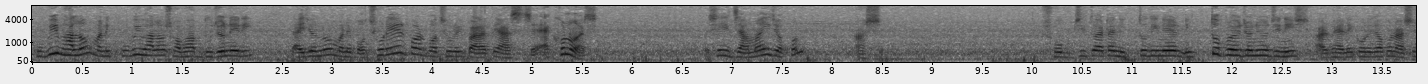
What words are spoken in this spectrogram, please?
খুবই ভালো মানে খুবই ভালো স্বভাব দুজনেরই। তাই জন্য মানে বছরের পর বছর ওই পাড়াতে আসছে এখনও আসে। সেই জামাই যখন আসে সবজি তো একটা নিত্যদিনের, নিত্য প্রয়োজনীয় জিনিস, আর ভ্যানে করে যখন আসে,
